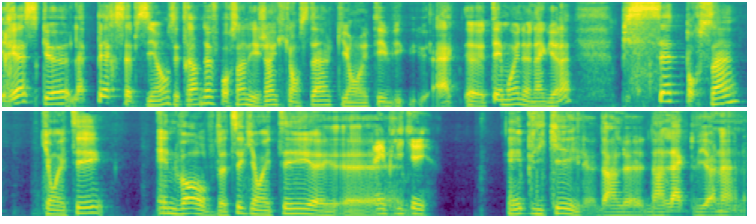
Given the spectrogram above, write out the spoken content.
reste que la perception, c'est 39% des gens qui considèrent qu'ils ont été euh, témoins d'un acte violent, puis 7% qui ont été involved, tu sais, qui ont été euh, euh, Impliqué. impliqués là, dans le dans l'acte violent. là.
